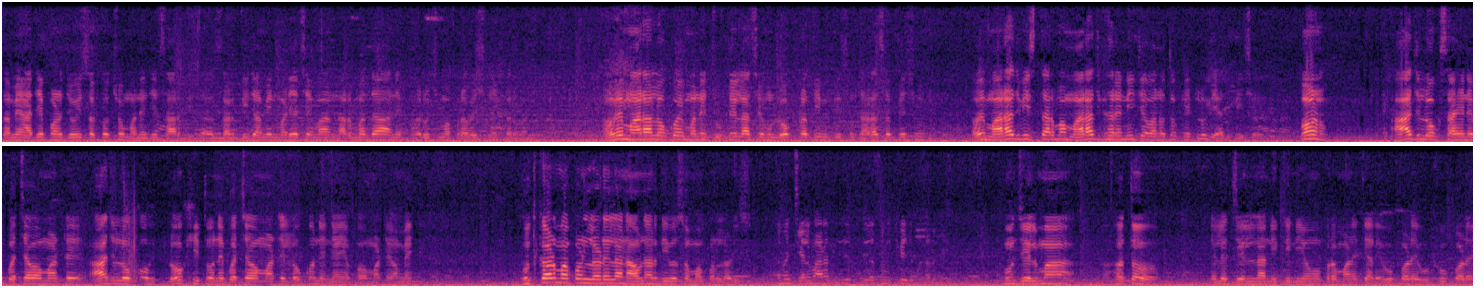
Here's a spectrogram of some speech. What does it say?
તમે આજે પણ જોઈ શકો છો. મને જે શરતી જામીન મળ્યા છે એમાં નર્મદા અને ભરૂચમાં પ્રવેશ નહીં કરવાનો. હવે મારા લોકોએ મને ચૂંટેલા છે. હું લોકપ્રતિનિધિ છું, ધારાસભ્ય છું. હવે મારા જ વિસ્તારમાં, મારા જ ઘરે નહીં જવાનું તો કેટલું વ્યાજબી છે? પણ આ જ લોકશાહીને બચાવવા માટે, આ જ લોકો લોકહિતોને બચાવવા માટે, લોકોને ન્યાય આપવા માટે અમે ભૂતકાળમાં પણ લડેલા અને આવનાર દિવસોમાં પણ લડીશું. તમે જેલમાં હું જેલમાં હતો એટલે જેલના નીતિ નિયમો પ્રમાણે ત્યાં રહેવું પડે ઉઠવું પડે.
